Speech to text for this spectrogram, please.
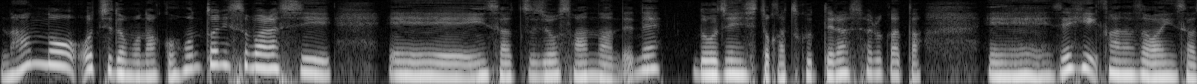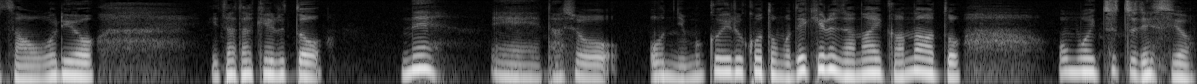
何の落ち度もなく本当に素晴らしい、えー、印刷所さんなんでね同人誌とか作ってらっしゃる方、えー、ぜひ金沢印刷さんをご利用いただけるとね、えー、多少恩に報いることもできるんじゃないかなと思いつつですよ。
